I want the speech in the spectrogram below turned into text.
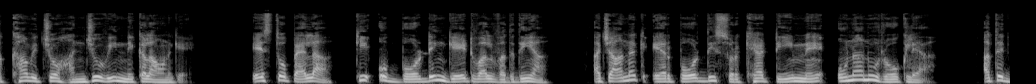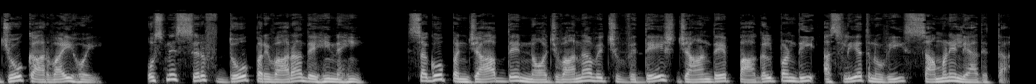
ਅੱਖਾਂ ਵਿੱਚੋਂ ਹੰਝੂ ਵੀ ਨਿਕਲ ਆਉਣਗੇ। ਇਸ ਤੋਂ ਪਹਿਲਾਂ ਕਿ ਉਹ ਬੋਰਡਿੰਗ ਗੇਟ ਵੱਲ ਵਧਦੀਆਂ, ਅਚਾਨਕ 에ਅਰਪੋਰਟ ਦੀ ਸੁਰੱਖਿਆ ਟੀਮ ਨੇ ਉਹਨਾਂ ਨੂੰ ਰੋਕ ਲਿਆ ਅਤੇ ਜੋ ਕਾਰਵਾਈ ਹੋਈ, ਉਸਨੇ ਸਿਰਫ ਦੋ ਪਰਿਵਾਰਾਂ ਦੇ ਹੀ ਨਹੀਂ, ਸਗੋਂ ਪੰਜਾਬ ਦੇ ਨੌਜਵਾਨਾਂ ਵਿੱਚ ਵਿਦੇਸ਼ ਜਾਣ ਦੇ ਪਾਗਲਪਣ ਦੀ ਅਸਲੀਅਤ ਨੂੰ ਵੀ ਸਾਹਮਣੇ ਲਿਆ ਦਿੱਤਾ।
